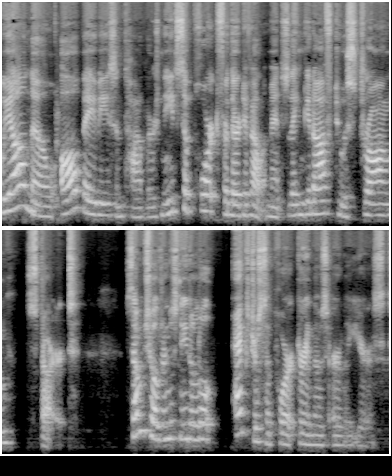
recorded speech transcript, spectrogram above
We all know all babies and toddlers need support for their development so they can get off to a strong start. Some children just need a little extra support during those early years.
